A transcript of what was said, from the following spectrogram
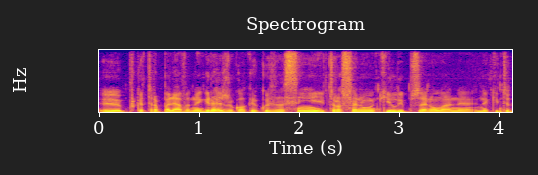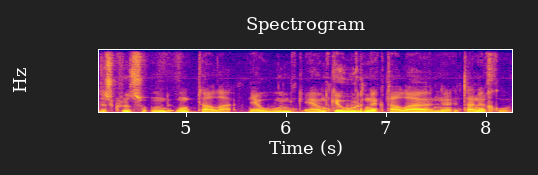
eh, porque atrapalhava na igreja, qualquer coisa assim, e trouxeram aquilo e puseram lá na, na Quinta das Cruzes, onde, onde está lá. É, o único, é a única urna que está lá, na, está na rua.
